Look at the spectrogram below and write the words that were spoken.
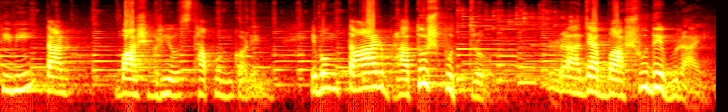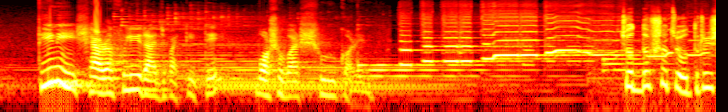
তিনি তার বাসগৃহ স্থাপন করেন এবং তার ভ্রাতুষ্পুত্র রাজা বাসুদেব রায়, তিনি শেওড়াফুলি রাজবাটিতে বসবাস শুরু করেন। চোদ্দোশো চৌত্রিশ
